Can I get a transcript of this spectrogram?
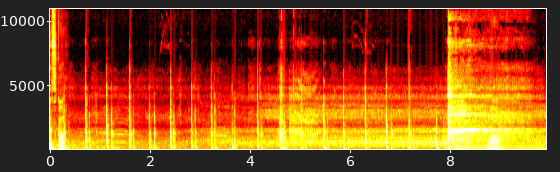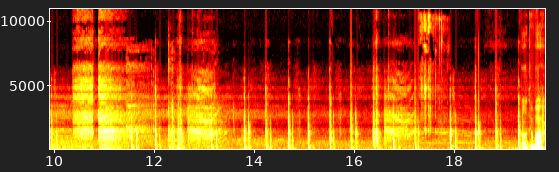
Let's go. Wow. Tờ thứ ba.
